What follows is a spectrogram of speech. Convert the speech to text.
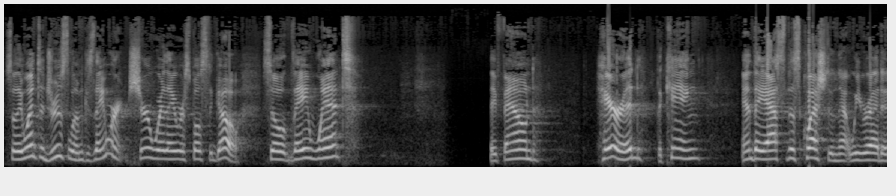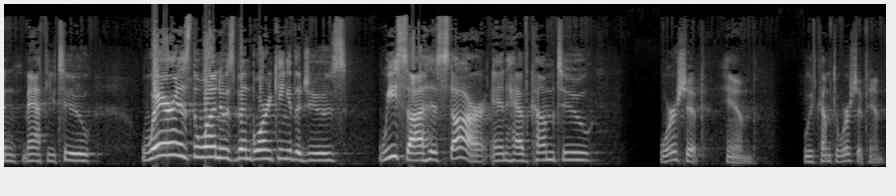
So they went to Jerusalem because they weren't sure where they were supposed to go. So they went, they found Herod, the king, and they asked this question that we read in Matthew 2 Where is the one who has been born king of the Jews? We saw his star and have come to worship him. We've come to worship him.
